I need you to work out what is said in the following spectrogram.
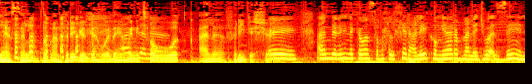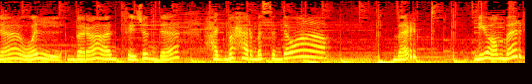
يا سلام. طبعا فريق القهوة دائما يتفوق على فريق الشاي. إيه عندنا هنا كمان صباح الخير عليكم يا رب مع الأجواء الزينة والبراد في جدة حق بحر بس الدوام برد. اليوم برد.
